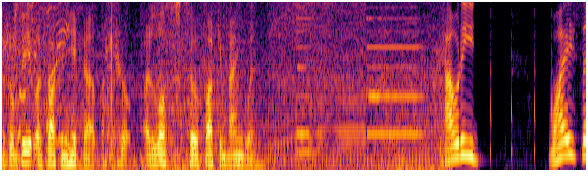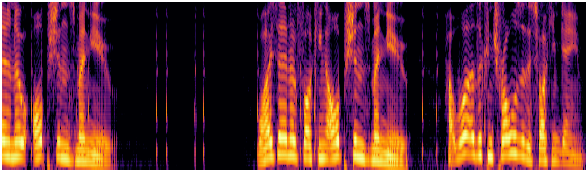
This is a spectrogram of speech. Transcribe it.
I got beat by fucking hiccup. I got I lost to a fucking penguin. How do you Why is there no options menu? Why is there no fucking options menu? How, what are the controls of this fucking game?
